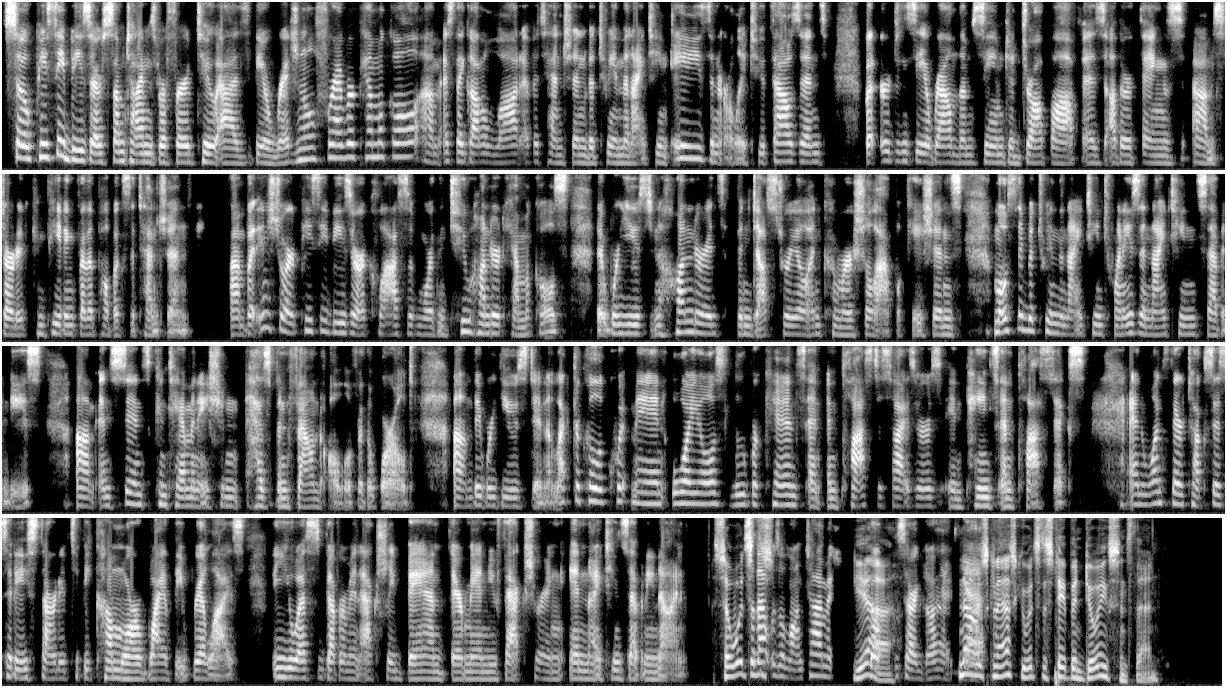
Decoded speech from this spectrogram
So PCBs are sometimes referred to as the original forever chemical, um, as they got a lot of attention between the 1980s and early 2000s, but urgency around them seemed to drop off as other things um, started competing for the public's attention. Um, but in short, PCBs are a class of more than 200 chemicals that were used in hundreds of industrial and commercial applications, mostly between the 1920s and 1970s. Um, and since contamination has been found all over the world, um, they were used in electrical equipment, oils, lubricants, and, and plasticizers in paints and plastics. And once their toxicity started to become more widely realized, the US government actually banned their manufacturing in 1979. So what's so that was a long time ago. Yeah. Oh, sorry, go ahead. No, yeah. I was going to ask you, what's the state been doing since then?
